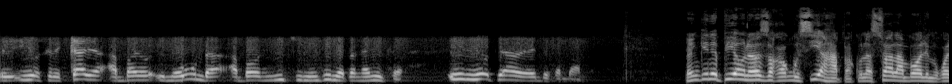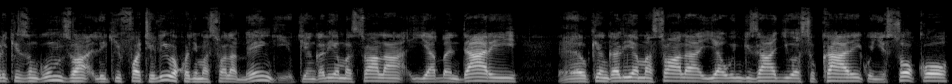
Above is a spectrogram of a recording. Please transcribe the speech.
hiyo serikali ambayo imeunda ambayo ni nchi nyingine ya Tanganyika ili yote hayo yaende sambamba. Pengine pia unaweza ukagusia hapa, kuna swala ambalo limekuwa likizungumzwa likifuatiliwa kwenye maswala mengi, ukiangalia maswala ya bandari e, ukiangalia maswala ya uingizaji wa sukari kwenye soko,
